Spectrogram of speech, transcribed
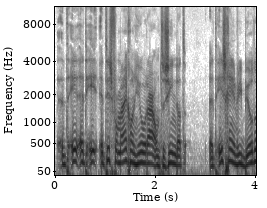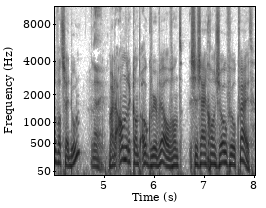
het, het, het, het is voor mij gewoon heel raar om te zien dat het is geen rebuilden wat zij doen. Nee. Maar de andere kant ook weer wel, want ze zijn gewoon zoveel kwijt.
